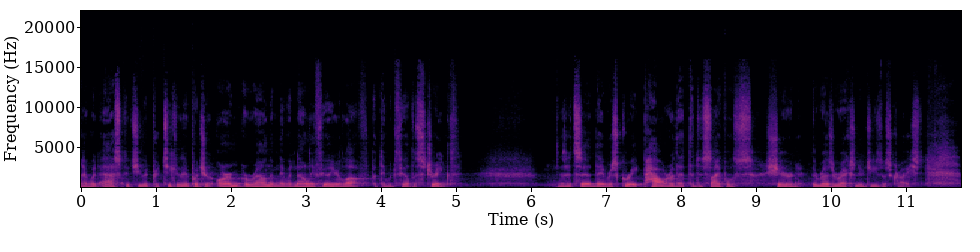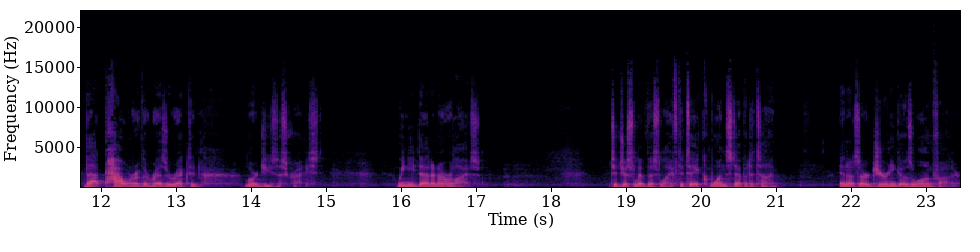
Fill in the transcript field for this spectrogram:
I would ask that you would particularly put your arm around them. They would not only feel your love, but they would feel the strength. As it said, there was great power that the disciples shared the resurrection of Jesus Christ. That power of the resurrected Lord Jesus Christ. We need that in our lives to just live this life, to take one step at a time. And as our journey goes along, Father,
